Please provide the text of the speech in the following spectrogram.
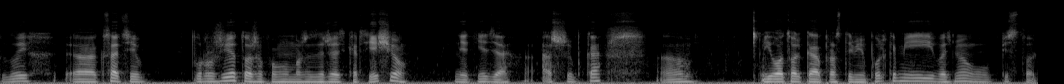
двоих. А, кстати, ружье тоже, по-моему, можно заряжать картечью. Нет, нельзя. Ошибка. А, его только простыми пульками и возьмем пистоль.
